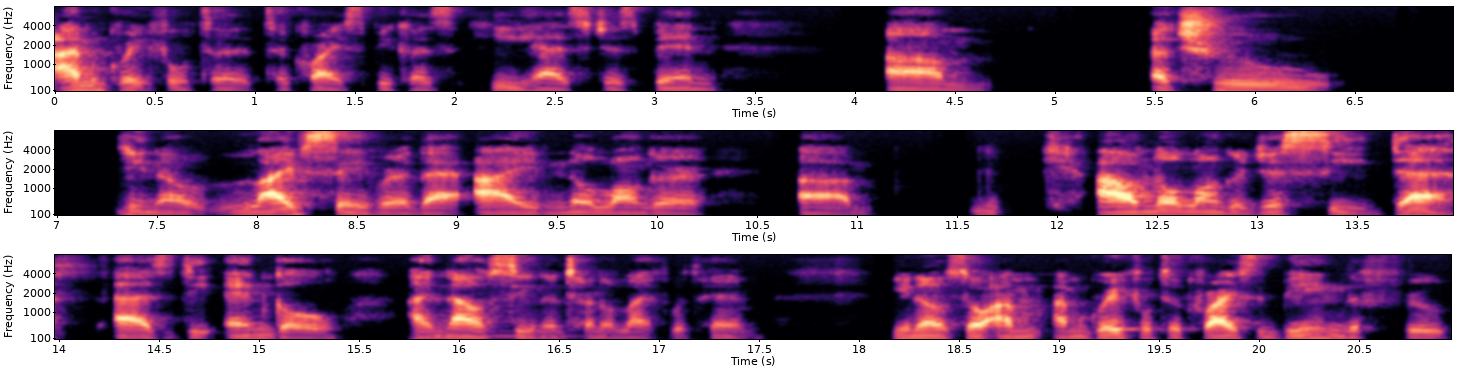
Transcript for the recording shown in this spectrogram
i'm grateful to to christ because he has just been um a true you know lifesaver that i no longer um i'll no longer just see death as the end goal i now see an Mm. eternal life with him you know so i'm i'm grateful to christ being the fruit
